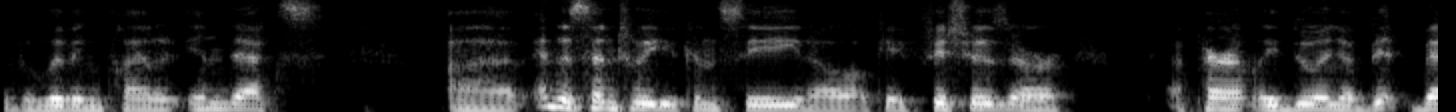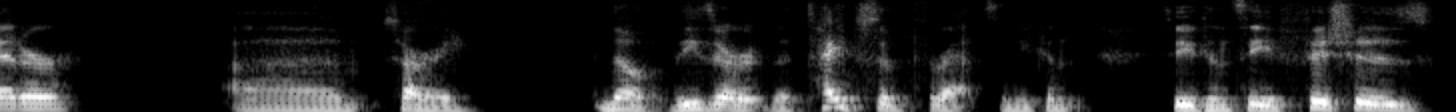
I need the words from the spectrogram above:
with the Living Planet Index. Uh, and essentially you can see, you know, okay, fishes are apparently doing a bit better. Um, sorry, no, these are the types of threats. And you can, so you can see fishes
